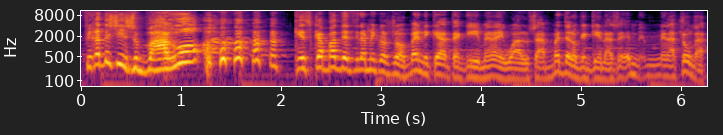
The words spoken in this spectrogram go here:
Fíjate si es vago que es capaz de decir a Microsoft, ven y quédate aquí, me da igual, o sea, mete lo que quieras, eh, me, la suda.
